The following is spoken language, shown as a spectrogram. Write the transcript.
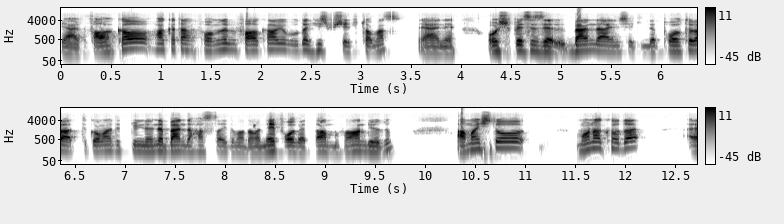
Yani Falcao hakikaten formda bir Falcao'yu burada hiçbir şey tutamaz. Yani o şüphesiz ben de aynı şekilde Porto ve Atletico Madrid günlerinde ben de hastaydım adama. Ne forvet lan bu falan diyordum. Ama işte o Monaco'da e,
